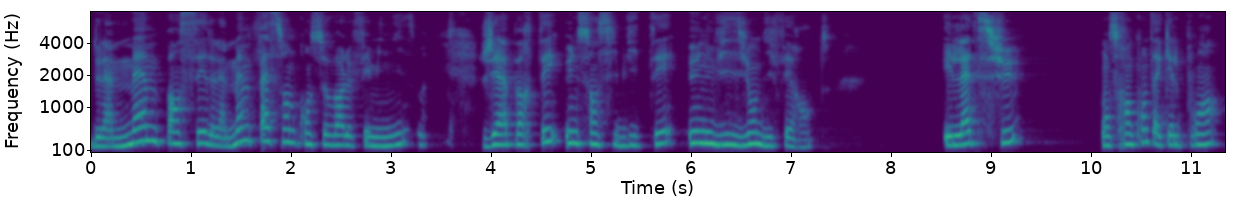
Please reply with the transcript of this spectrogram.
de la même pensée, de la même façon de concevoir le féminisme, j'ai apporté une sensibilité, une vision différente. Et là-dessus, on se rend compte à quel point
